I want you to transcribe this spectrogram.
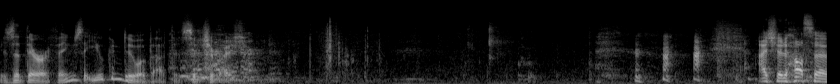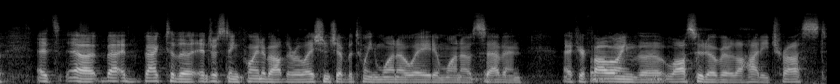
is that there are things that you can do about this situation. I should also, it's uh, back to the interesting point about the relationship between 108 and 107 if you're following the lawsuit over the HathiTrust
